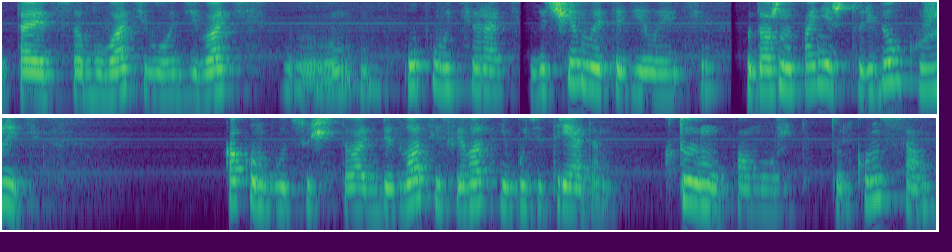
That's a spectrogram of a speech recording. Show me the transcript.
пытается обувать его, одевать, э, попу вытирать. Зачем вы это делаете? Вы должны понять, что ребенку жить. Как он будет существовать без вас, если вас не будет рядом? Кто ему поможет? Только он сам.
